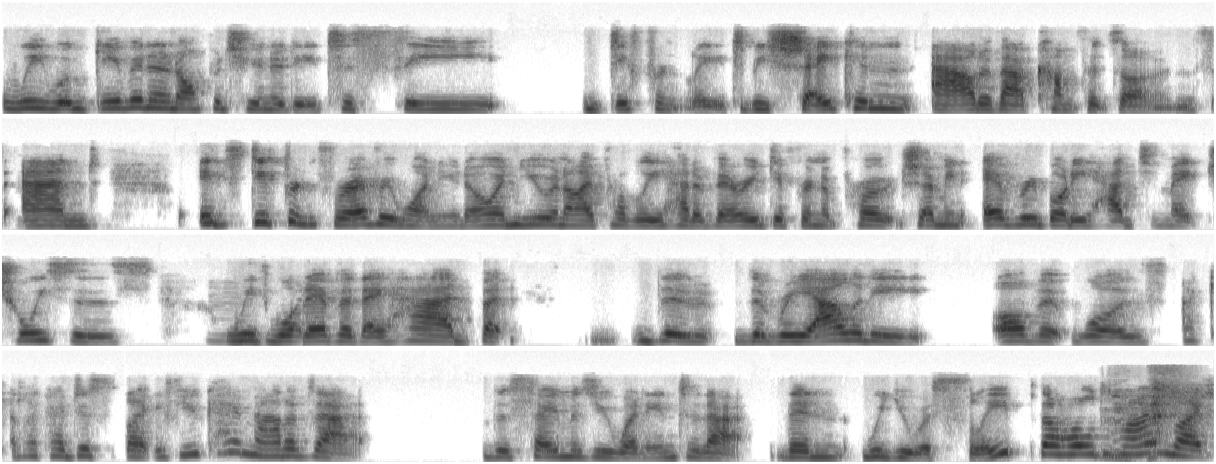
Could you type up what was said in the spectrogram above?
we were given an opportunity to see differently, to be shaken out of our comfort zones. And it's different for everyone, you know, and you and I probably had a very different approach. I mean, everybody had to make choices mm. with whatever they had, but the the reality of it was like, like I just like if you came out of that the same as you went into that, then were you asleep the whole time? Yeah. Like,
